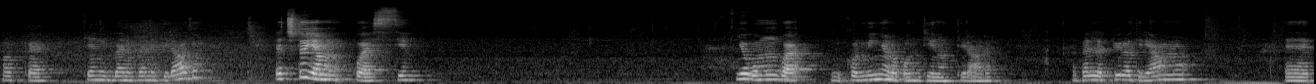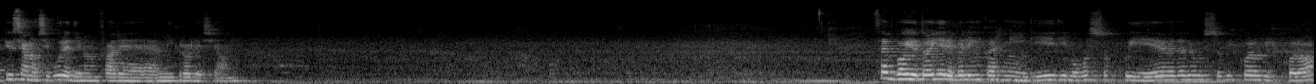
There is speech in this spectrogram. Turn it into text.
Ok tieni bene bene tirato. E ci togliamo questi. Io comunque col mignolo continuo a tirare. La pelle più la tiriamo più siamo sicure di non fare micro lesioni se voglio togliere peli incarniti tipo questo qui vedete questo piccolo piccolo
